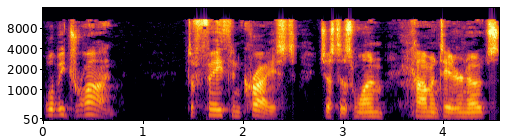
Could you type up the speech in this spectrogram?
will be drawn to faith in Christ. Just as one commentator notes,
